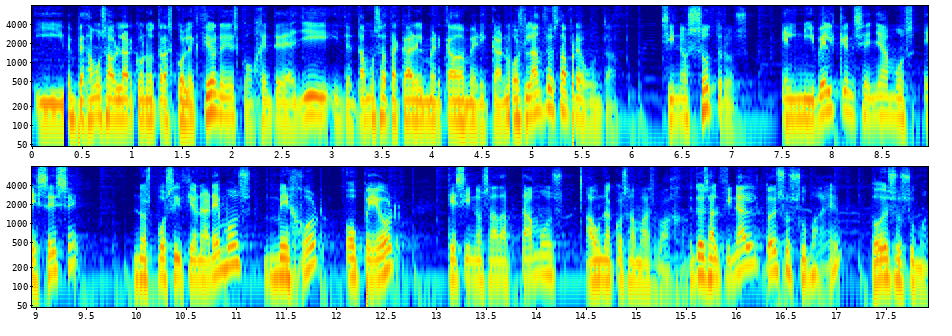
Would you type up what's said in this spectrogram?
y empezamos a hablar con otras colecciones, con gente de allí, intentamos atacar el mercado americano, os lanzo esta pregunta. Si nosotros el nivel que enseñamos es ese, ¿nos posicionaremos mejor o peor que si nos adaptamos a una cosa más baja? Entonces al final todo eso suma, ¿eh? Todo eso suma.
